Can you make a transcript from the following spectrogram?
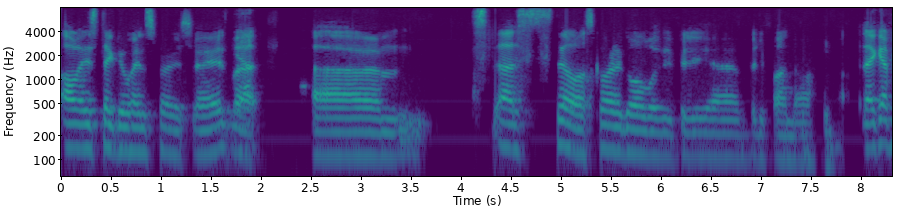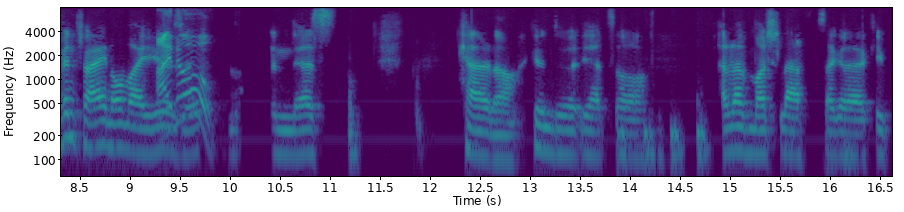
always take the wins first, right? But yeah. um, still scoring a goal would be pretty pretty fun though. Like I've been trying all my years. I know. And that's Canada. Couldn't do it yet, so I don't have much left. So I gotta keep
